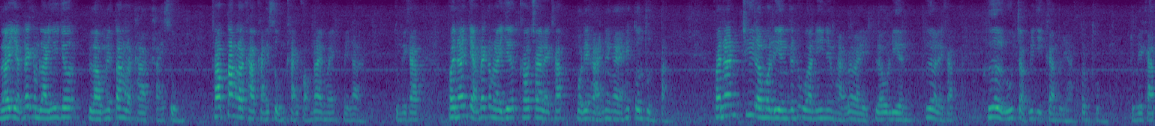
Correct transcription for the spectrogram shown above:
เราอยากได้กำไรเยอะๆ เราไม่ตั้งราคาขายสูง ถ้าตั้งราคาขายสูงขายของได้ไหมไม่ได้ถูกไหมครับ เพราะนั้นอยากได้กำไรเยอะเขาใช้อะไรครับ บริหารยังไงให้ต้นทุนต่ำเพราะนั้นที่เรามาเรียนกันทุกวันนี้ในมหาวิทยาลัยเราเรียนเพื่ออะไรครับ เพื่อรู้จักวิธีการบริหารต้นทุนถูกไหมครับ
